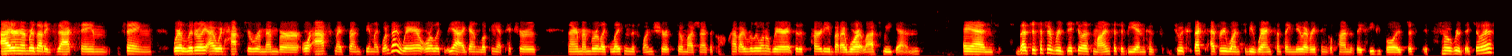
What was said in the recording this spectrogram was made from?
I remember that exact same thing where literally I would have to remember or ask my friends, being like, what did I wear? Or like, yeah, again, looking at pictures and I remember like liking this one shirt so much. And I was like, oh crap, I really want to wear it to this party, but I wore it last weekend. And that's just such a ridiculous mindset to be in because to expect everyone to be wearing something new every single time that they see people is just, it's so ridiculous.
